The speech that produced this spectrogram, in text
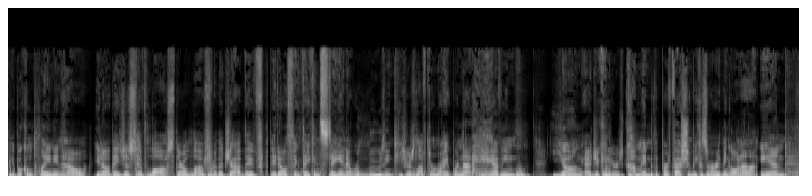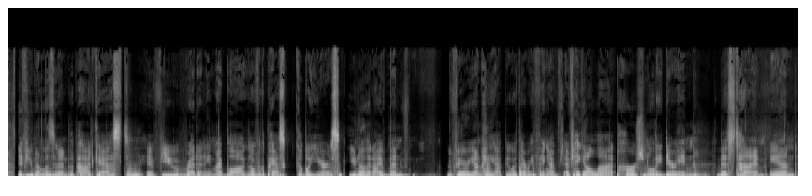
people complaining how, you know, they just have lost their love for the job. They've they don't think they can stay in it. We're losing teachers left and right. We're not having young educators come into the profession because of everything going on. And if you've been listening to the podcast, if you read any of my blogs over the past couple years, you know that I've been very unhappy with everything. I've I've taken a lot personally during this time, and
